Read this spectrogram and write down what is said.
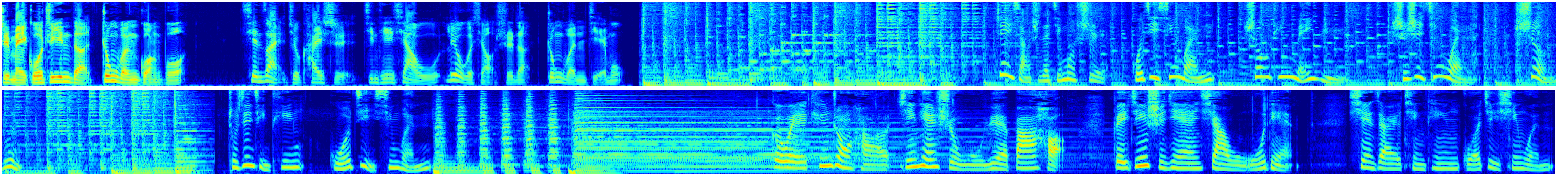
是美国之音的中文广播。现在就开始今天下午六个小时的中文节目。这一小时的节目是国际新闻，收听美语时事经纬社论。首先，请听国际新闻。各位听众好，今天是五月八号，北京时间下午五点。现在，请听国际新闻。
